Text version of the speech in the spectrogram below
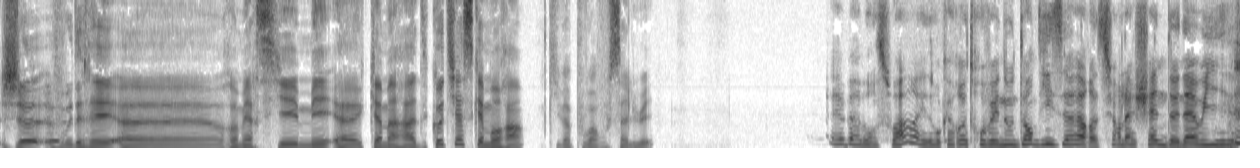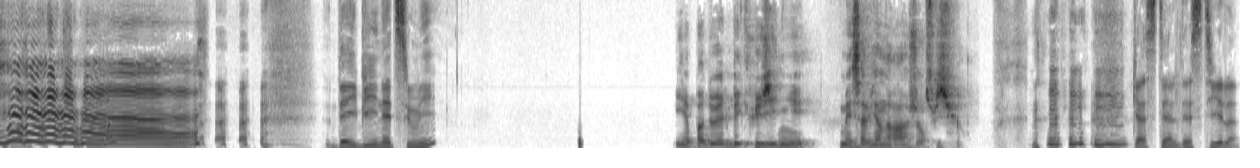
Je voudrais euh, remercier mes camarades Kotias Camora, qui va pouvoir vous saluer. Eh ben bonsoir, et donc retrouvez-nous dans 10 heures sur la chaîne de Shop Baby Netsumi. Il n'y a pas de LB cuisinier, mais ça viendra, j'en suis sûr. Castel Destil.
